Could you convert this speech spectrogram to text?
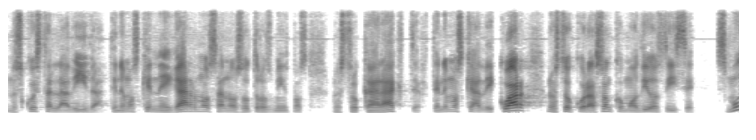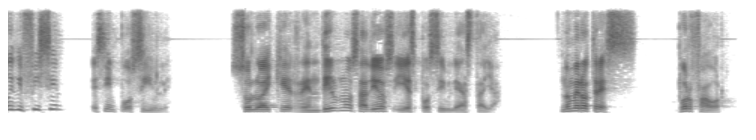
Nos cuesta la vida, tenemos que negarnos a nosotros mismos, nuestro carácter, tenemos que adecuar nuestro corazón como Dios dice. ¿Es muy difícil? Es imposible. Solo hay que rendirnos a Dios y es posible hasta allá. Número tres, por favor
